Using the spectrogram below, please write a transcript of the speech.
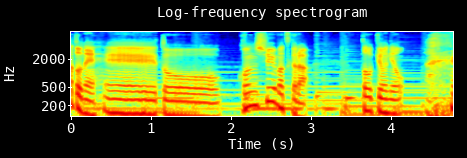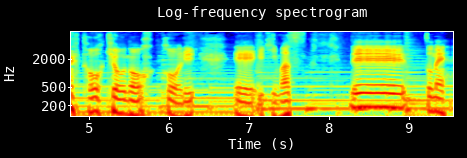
あとね、えっ、ー、と、今週末から東京の 東京の方に、えー、行きます。で、えっとね、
